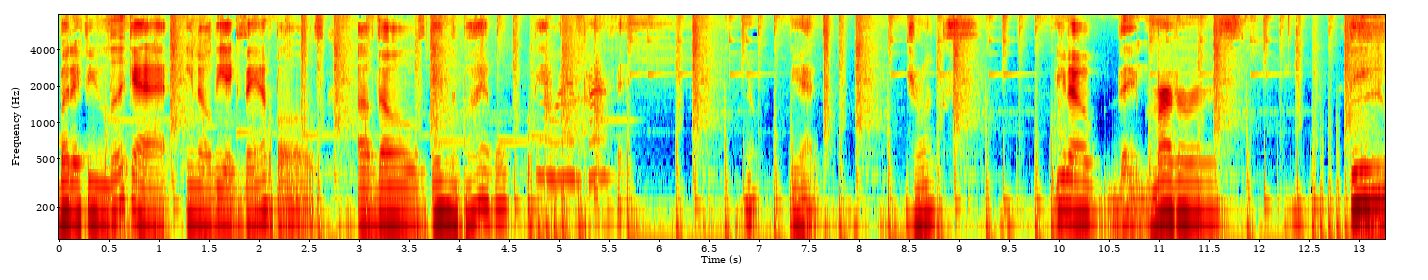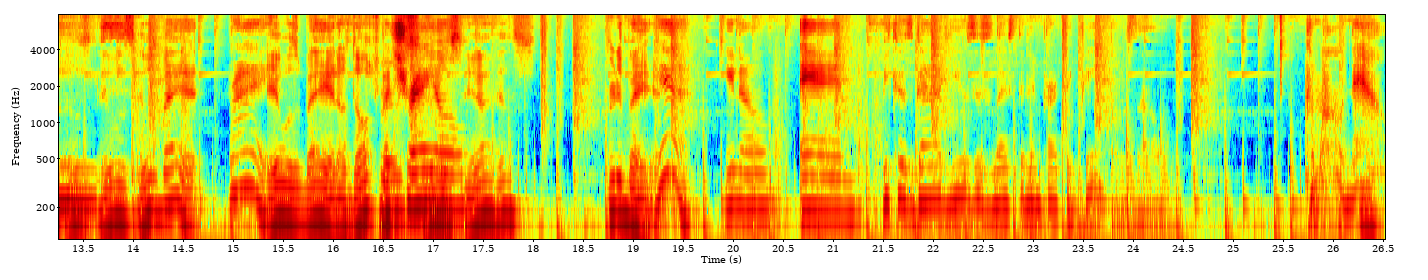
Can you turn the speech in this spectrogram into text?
But if you look at, you know, the examples of those in the Bible, they were imperfect. Yep. You had drunks, you know, they murderers, It was, it was it was bad. right. It was bad. Adultery. Betrayal. yeah, it was pretty bad. Yeah, you know, and because God uses less than imperfect people, so come on now.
